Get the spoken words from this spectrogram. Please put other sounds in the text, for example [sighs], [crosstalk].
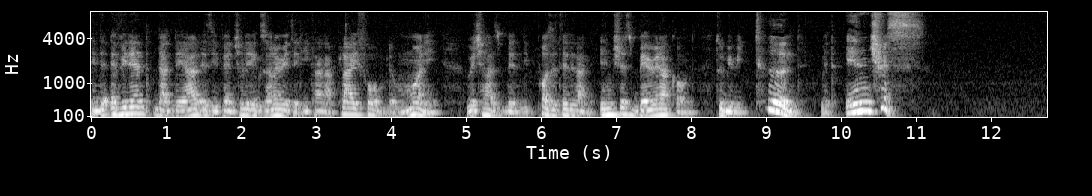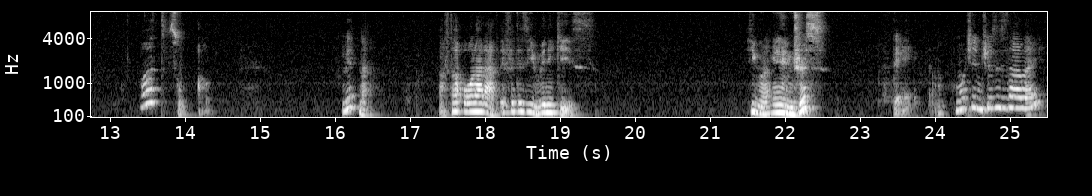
In the event that Dayal is eventually exonerated, he can apply for the money which has been deposited in an interest bearing account to be returned with interest. What? So, wait now. After all of that, if it is a winning case, he gonna get interest? Damn, how much interest is that, right?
